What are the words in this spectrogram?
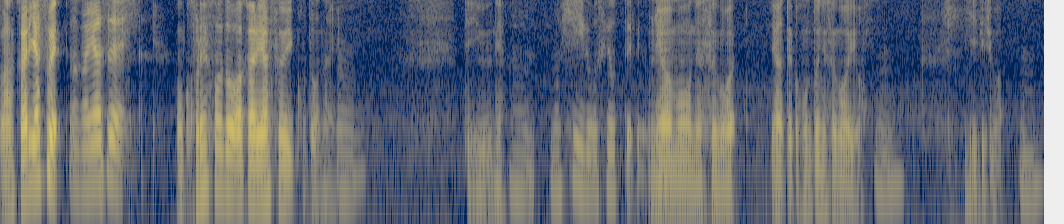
わかりやすい。わかりやすい、もうこれほどわかりやすいことはない。よっうん。ていうね。うん、もうヒールを背負ってるよね。いやもうねすごい。いやてか本当にすごいよ。うん。イービルは。うん。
